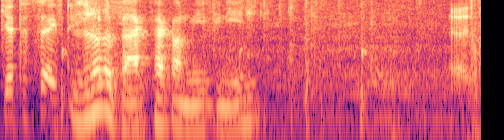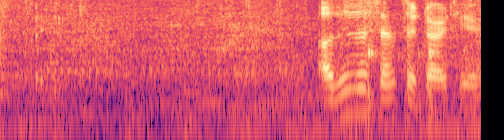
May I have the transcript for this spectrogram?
Get to safety. There's another backpack on me if you need. Uh, oh, there's a sensor dart here.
